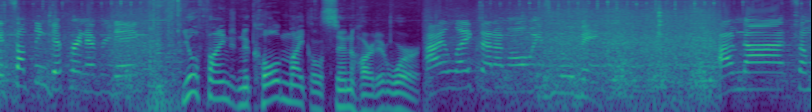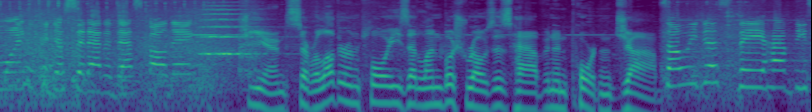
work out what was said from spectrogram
It's something different every day. you'll find Nicole Michelson hard at work. I like that I'm always moving. I'm not someone who could just sit at a desk all day. She and several other employees at Len Busch Roses have an important job. So we just, they have these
